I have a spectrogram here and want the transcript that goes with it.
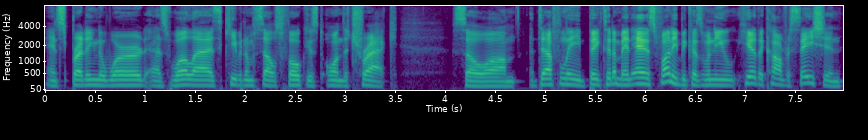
in spreading the word as well as keeping themselves focused on the track. So um, definitely big to them. And, and it's funny because when you hear the conversation,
